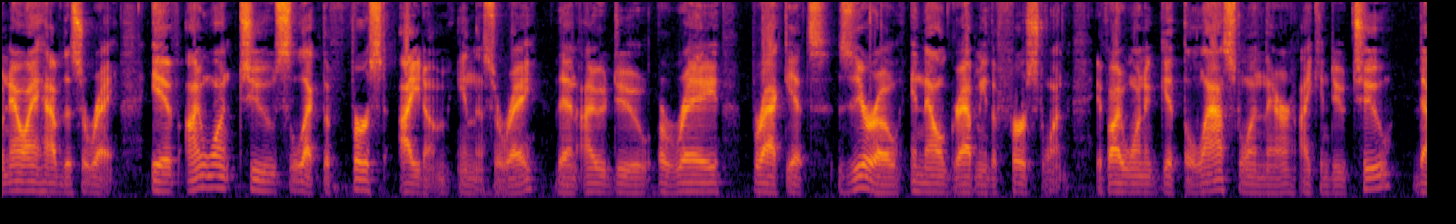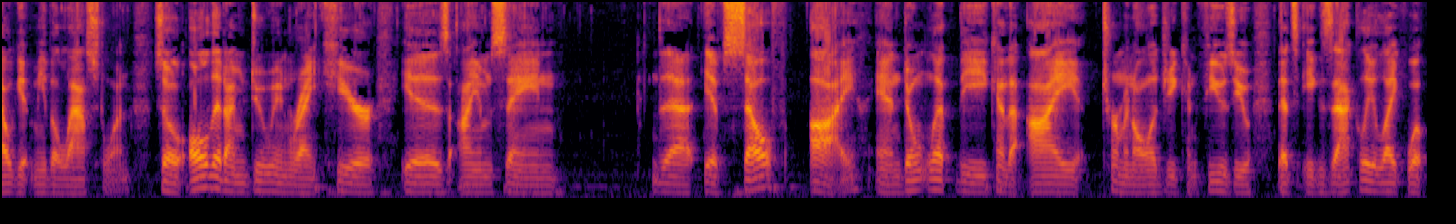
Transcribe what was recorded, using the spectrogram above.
now I have this array. If I want to select the first item in this array, then I would do array brackets 0, and that'll grab me the first one. If I want to get the last one there, I can do 2, that'll get me the last one. So all that I'm doing right here is I am saying that if self I, and don't let the kind of the I terminology confuse you. That's exactly like what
